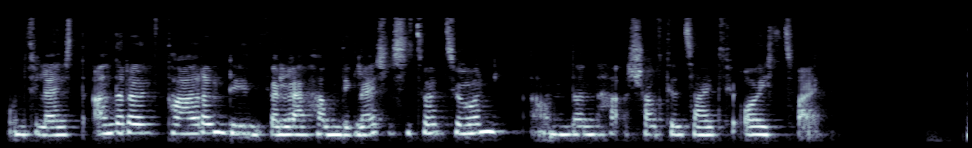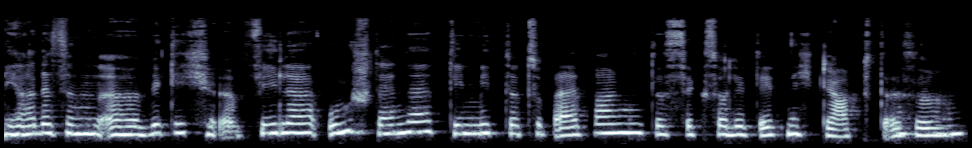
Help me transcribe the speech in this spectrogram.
und vielleicht andere Paare, die haben die gleiche Situation und dann schafft ihr Zeit für euch zwei. Ja, das sind äh, wirklich äh, viele Umstände, die mit dazu beitragen, dass Sexualität nicht klappt. Also mhm.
